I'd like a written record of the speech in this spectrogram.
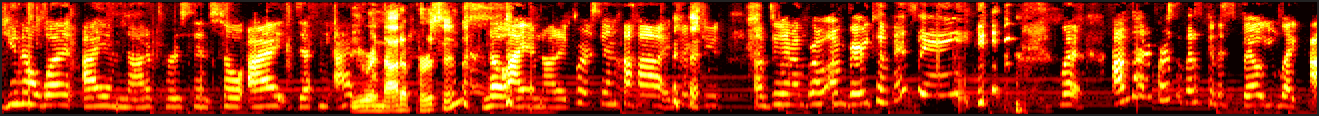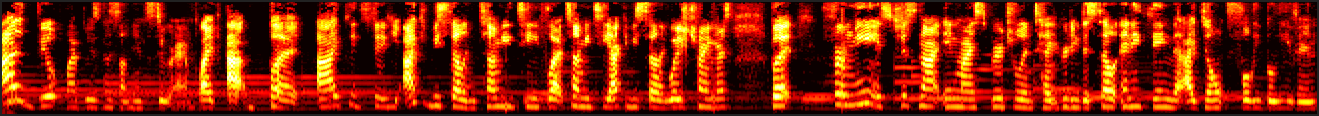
You know what? I am not a person. So I definitely. I you are not a person. no, I am not a person. Haha! I tricked you. I'm doing. I'm. I'm very convincing. but I'm not a person that's gonna sell you. Like I built my business on Instagram. Like I. But I could sit here. I could be selling tummy tea, flat tummy tea. I could be selling waist trainers. But for me, it's just not in my spiritual integrity to sell anything that I don't fully believe in,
